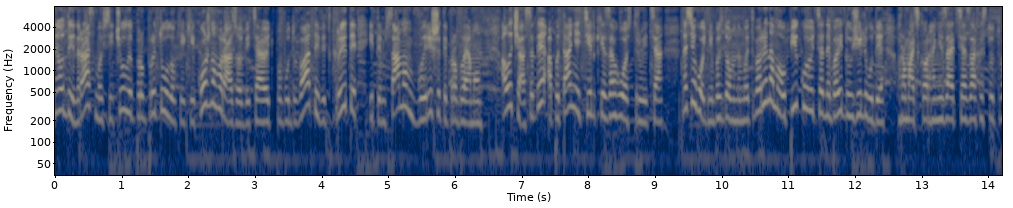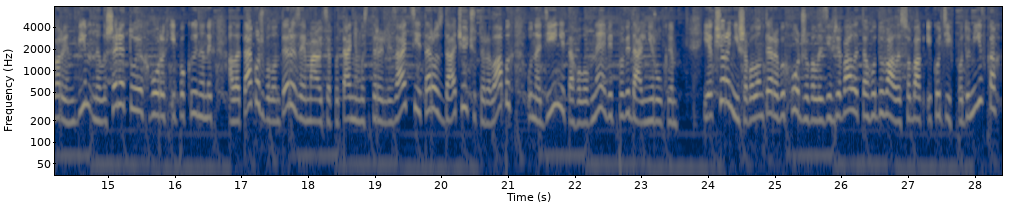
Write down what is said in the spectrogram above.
Не один раз ми всі чули про притулок, які кожного разу обіцяють побудувати, відкрити і тим самим вирішити проблему. Але час іде, а питання тільки загострюється. На сьогодні бездомними тваринами опікуються небайдужі люди. Громадська організація захисту тварин БІМ не лише рятує хворих і покинених, але також волонтери займаються питаннями стерилізації та роздачею чотирилапих у надійні та головне відповідальні руки. І якщо раніше волонтери виходжували, зігрівали та годували собак і котів по домівках,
